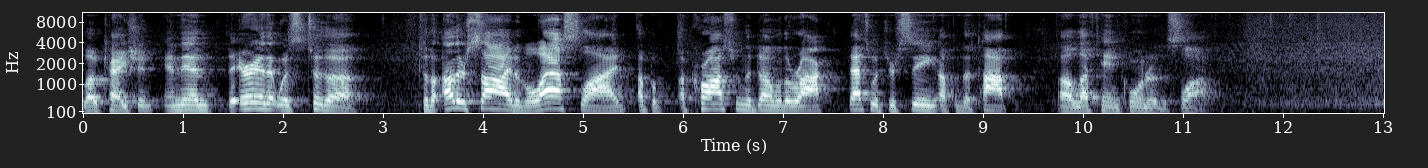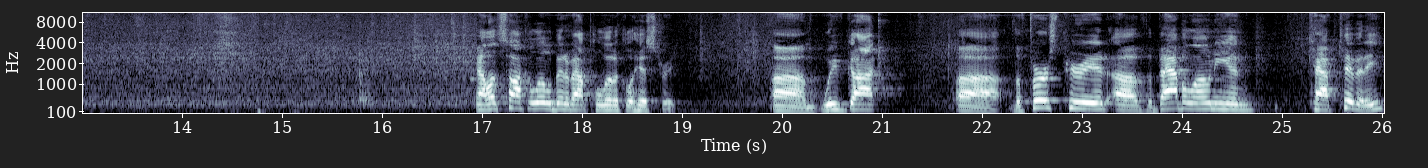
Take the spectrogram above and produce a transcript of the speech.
location. And then the area that was to the, to the other side of the last slide, up a, across from the Dome of the Rock, that's what you're seeing up in the top uh, left hand corner of the slide. Now, let's talk a little bit about political history. Um, we've got uh, the first period of the Babylonian captivity,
